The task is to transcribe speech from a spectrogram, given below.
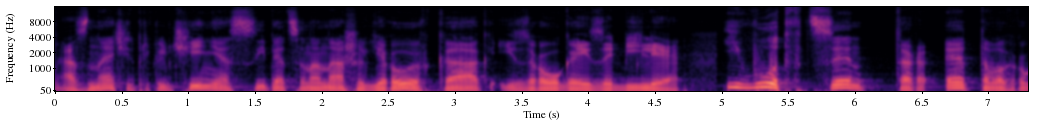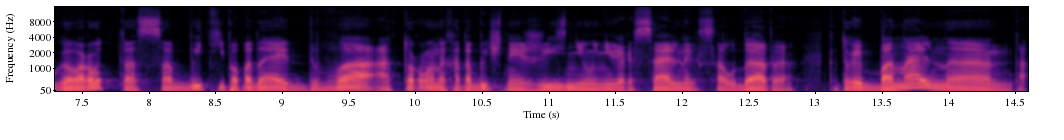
а значит приключения сыпятся на наших героев как из рога изобилия. И вот в центр центр этого круговорота событий попадает два оторванных от обычной жизни универсальных солдата, которые банально, там,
